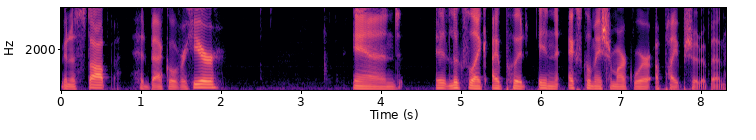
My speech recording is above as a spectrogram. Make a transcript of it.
I'm going to stop, head back over here, and it looks like I put in exclamation mark where a pipe should have been.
